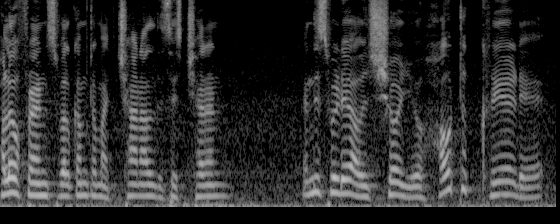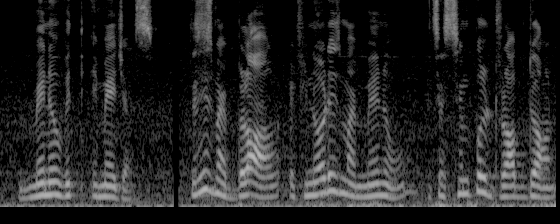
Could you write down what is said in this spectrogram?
Hello friends, welcome to my channel. This is Charan. In this video I will show you how to create a menu with images. This is my blog. If you notice my menu, it's a simple drop down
